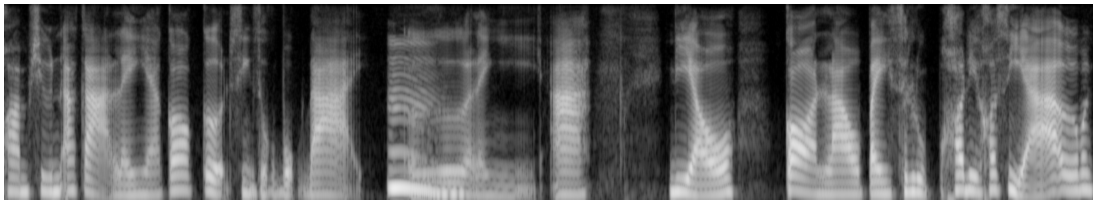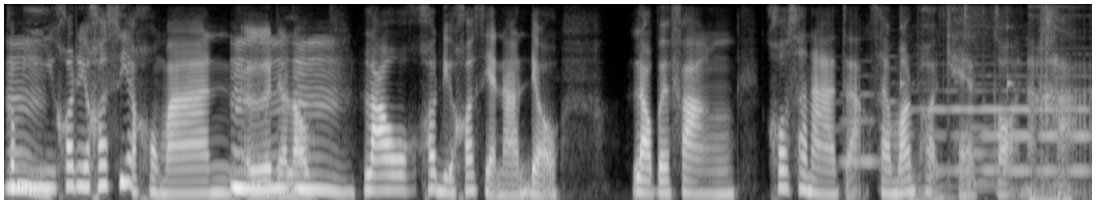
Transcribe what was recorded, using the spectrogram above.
ความชื้นอากาศอะไรเงี้ย ก็เกิดสิ่งสกปรกได้อืมเอออะไรอย่างงี้อะเดี๋ยวก่อนเราไปสรุปข้อดีข้อเสีย เออ มันก็มีข้อดีข้อเสียของมัน เออ เดี๋ยวเราอืมเล่าข้อดีข้อเสียนั้น เดี๋ยว เราไปฟังโฆษณาจาก Salmon Podcast ก่อนนะคะอะ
